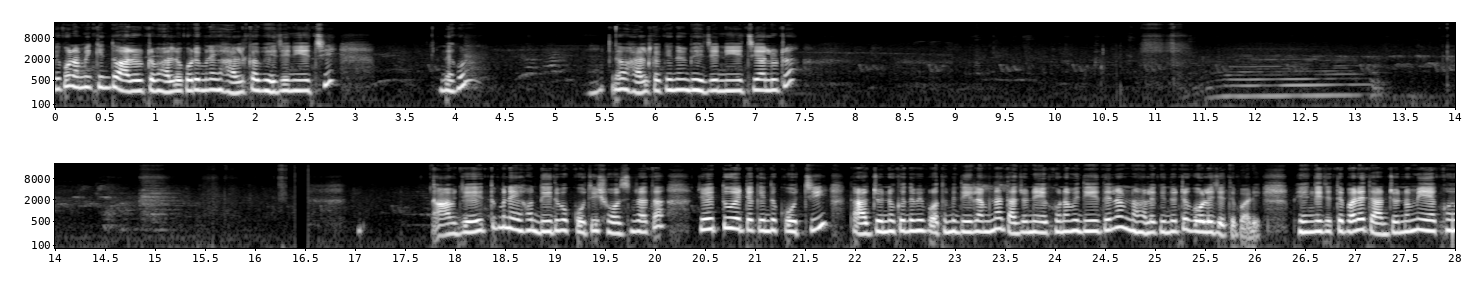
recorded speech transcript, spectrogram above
দেখুন, আমি কিন্তু আলুটা ভালো করে মানে হালকা ভেজে নিয়েছি। দেখুন হালকা কিন্তু আমি ভেজে নিয়েছি আলুটা। আর যেহেতু মানে এখন দিয়ে দেবো কচি সজনাটা যেহেতু এটা কিন্তু কচি, তার জন্য কিন্তু আমি প্রথমে দিলাম না, তার জন্য এখন আমি দিয়ে দিলাম, নাহলে কিন্তু এটা গলে যেতে পারে, ভেঙে যেতে পারে, তার জন্য আমি এখন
